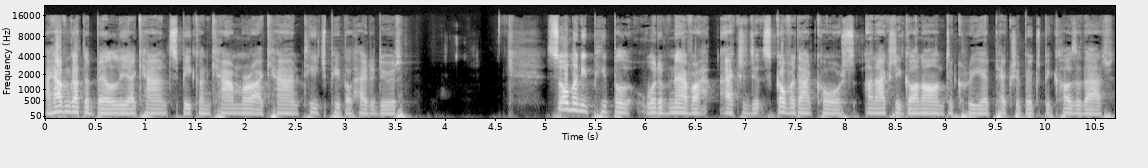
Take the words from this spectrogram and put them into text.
I haven't got the ability. I can't speak on camera. I can't teach people how to do it. So many people would have never actually discovered that course and actually gone on to create picture books because of that.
